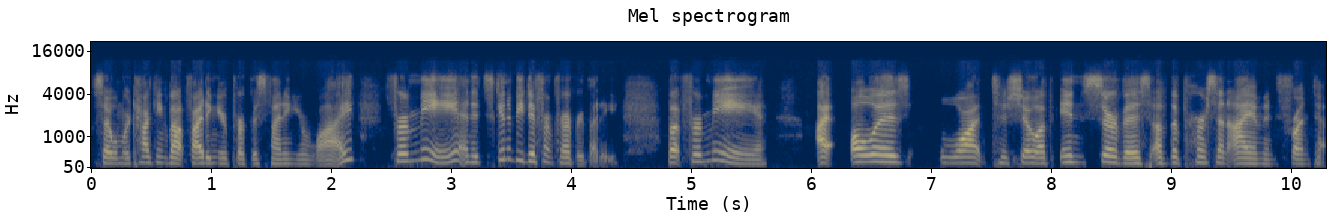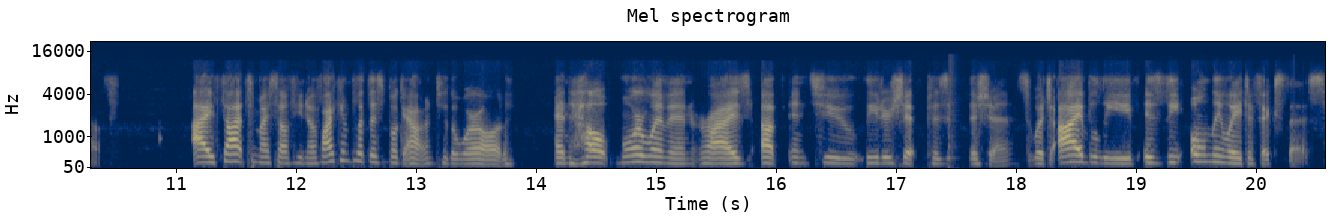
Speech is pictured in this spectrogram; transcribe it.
So when we're talking about finding your purpose, finding your why, for me, and it's going to be different for everybody, but for me, I always want to show up in service of the person I am in front of. I thought to myself, you know, if I can put this book out into the world and help more women rise up into leadership positions, which I believe is the only way to fix this.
